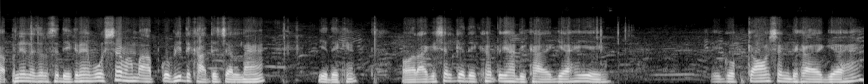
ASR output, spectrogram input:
अपने नज़र से देख रहे हैं, वो सब हम आपको भी दिखाते चल रहे हैं। ये देखें। और आगे चल के देखें तो यहाँ दिखाया गया है ये ये गोपिकाओं संग दिखाया गया है।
